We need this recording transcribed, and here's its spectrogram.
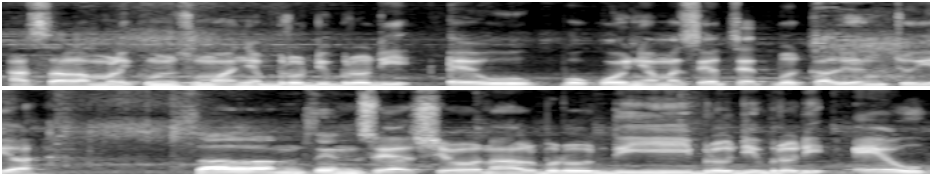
assalamualaikum semuanya brody eu pokoknya masih set buat kalian cuy ya. Salam sensasional brody brody brody. Eu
